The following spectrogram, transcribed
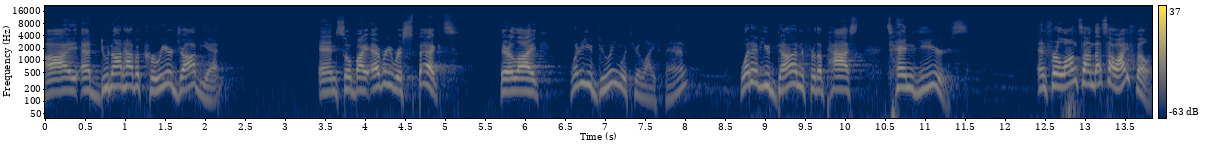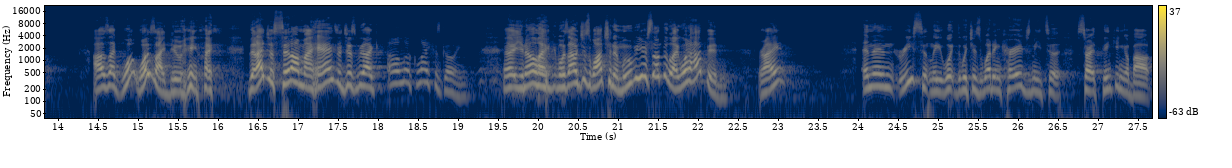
I uh, do not have a career job yet. And so, by every respect, they're like, What are you doing with your life, man? What have you done for the past 10 years? And for a long time, that's how I felt. I was like, What was I doing? like, did I just sit on my hands and just be like, Oh, look, life is going? Uh, you know, like, was I just watching a movie or something? Like, what happened? Right? And then recently, which is what encouraged me to start thinking about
